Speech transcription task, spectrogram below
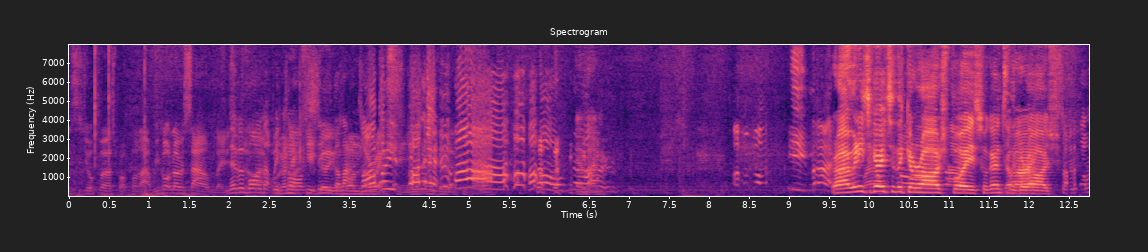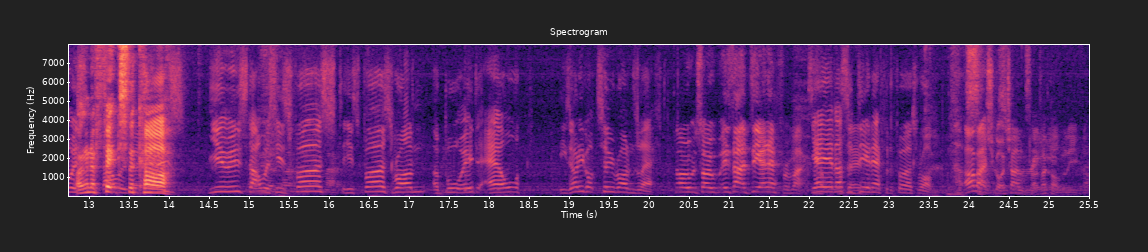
This is your first proper lap. We've got no sound, ladies. Never mind that we We're can't keep see the lap. one Oh, he's done it! can. Oh no! Eat Right, we need to go to the garage, boys. We're going to the garage. So was, I'm gonna fix the car. Viewers, viewers, that was his first his first run aborted. L. He's only got two runs left. So, so is that a DNF for Max? Yeah, yeah, that's a what? DNF for the first run. I've actually got a chance, lads. I can't believe this.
